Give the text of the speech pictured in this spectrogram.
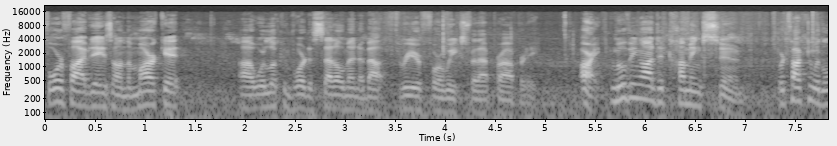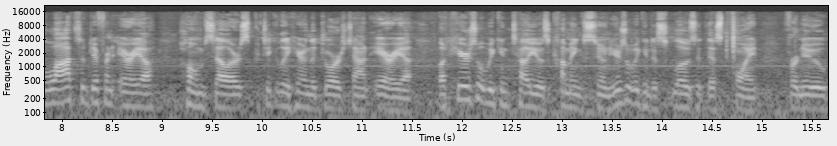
Four or five days on the market. Uh, we're looking forward to settlement about three or four weeks for that property. All right, moving on to coming soon. We're talking with lots of different area home sellers, particularly here in the Georgetown area. But here's what we can tell you is coming soon. Here's what we can disclose at this point for new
